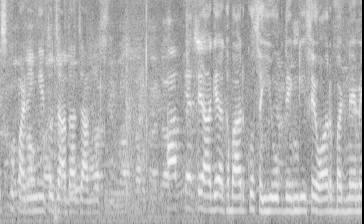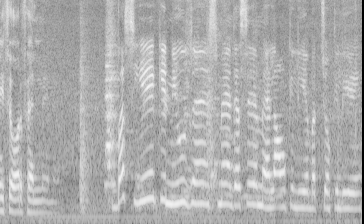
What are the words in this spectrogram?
इसको पढ़ेंगे तो ज़्यादा जागरूक होंगे। आप कैसे आगे अखबार को सहयोग देंगे इसे और बढ़ने में इसे और फैलने में? बस ये कि न्यूज़ हैं इसमें जैसे महिलाओं के लिए बच्चों के लिए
